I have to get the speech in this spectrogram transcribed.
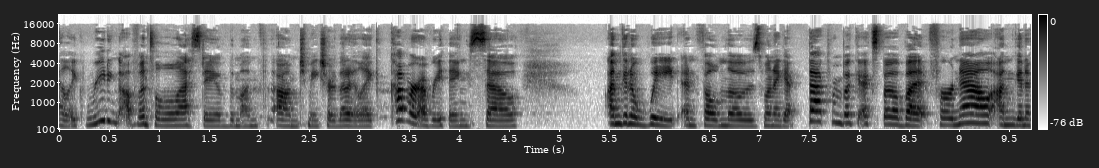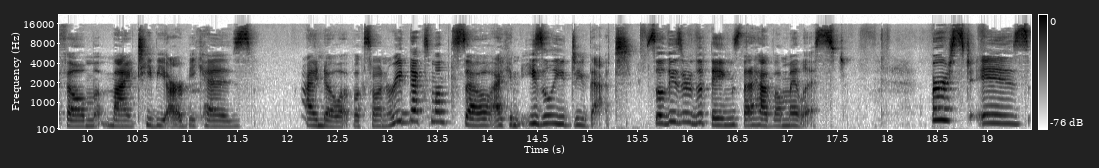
I like reading up until the last day of the month um, to make sure that I like cover everything. So I'm gonna wait and film those when I get back from Book Expo, but for now, I'm gonna film my TBR because I know what books I want to read next month, so I can easily do that. So these are the things that I have on my list. First is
